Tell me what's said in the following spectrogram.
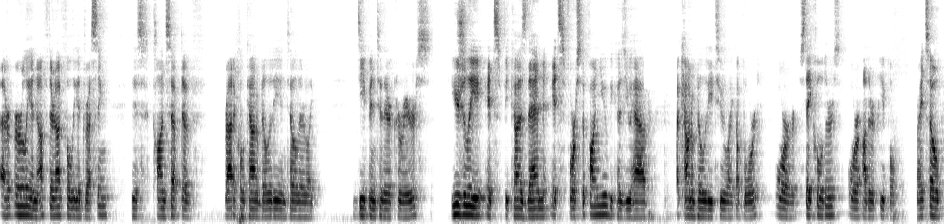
uh, early enough. They're not fully addressing this concept of radical accountability until they're like deep into their careers. Usually it's because then it's forced upon you because you have accountability to like a board or stakeholders or other people, right? So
